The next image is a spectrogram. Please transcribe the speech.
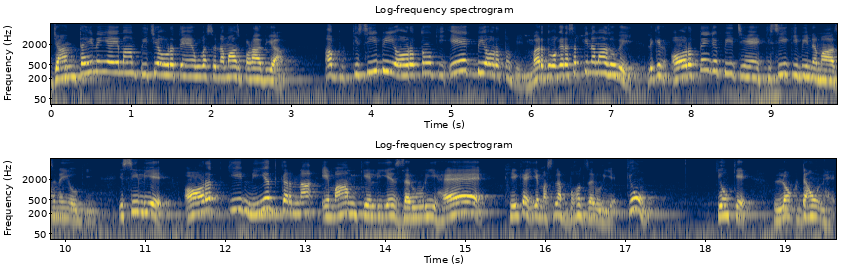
जानता ही नहीं है इमाम पीछे औरतें हैं, वो बस नमाज़ पढ़ा दिया। अब किसी भी औरतों की, एक भी औरतों की, मर्द वगैरह सबकी नमाज़ हो गई, लेकिन औरतें जो पीछे हैं, किसी की भी नमाज़ नहीं होगी। इसीलिए औरत की नियत करना इमाम के लिए ज़रूरी है। ठीक है, ये मसला बहुत ज़रूरी है। क्यों? क्योंकि लॉकडाउन है।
